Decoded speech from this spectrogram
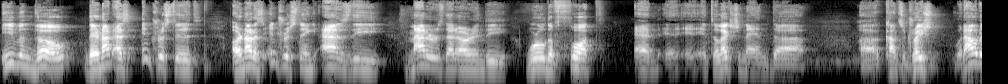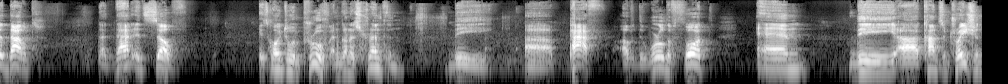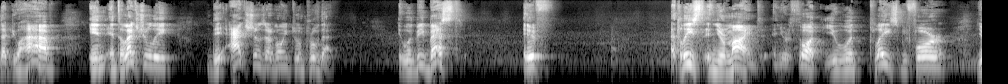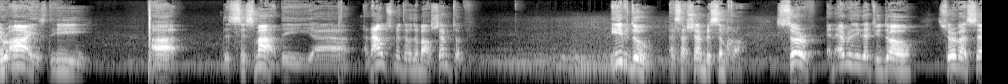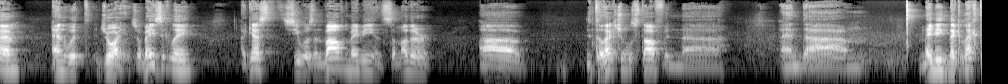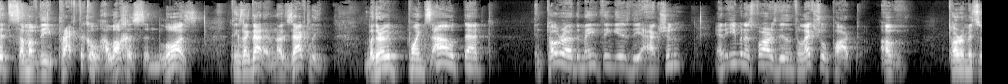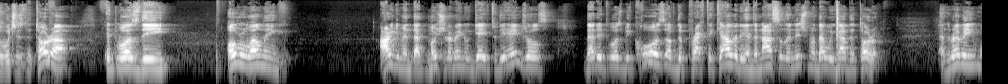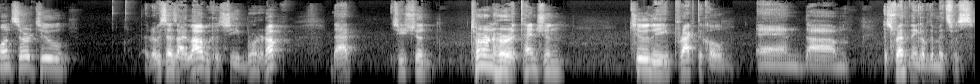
Even though they're not as interested or not as interesting as the matters that are in the world of thought and intellection and uh, uh, concentration. Without a doubt, that that itself is going to improve and going to strengthen the uh, path of the world of thought and the uh, concentration that you have in intellectually, the actions are going to improve that. It would be best if, at least in your mind, in your thought, you would place before your eyes the uh, the sisma, the uh, announcement of the Baal Shem Tov. Ivdu as Hashem besimcha. Serve in everything that you do, serve Hashem and with joy. So basically, I guess she was involved maybe in some other uh, intellectual stuff and uh, and um, maybe neglected some of the practical halachas and laws, things like that. I don't know exactly, but the Rebbe points out that in Torah the main thing is the action, and even as far as the intellectual part of Torah mitzvah, which is the Torah, it was the overwhelming argument that Moshe Rabbeinu gave to the angels that it was because of the practicality and the Nase and Nishma that we got the Torah. And the Rebbe wants her to, the Rebbe says, I allow because she brought it up, that she should turn her attention to the practical and um, the strengthening of the mitzvahs.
